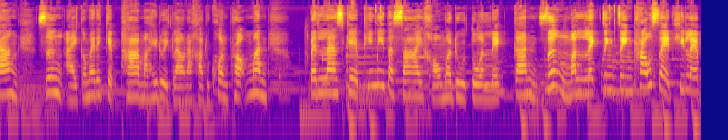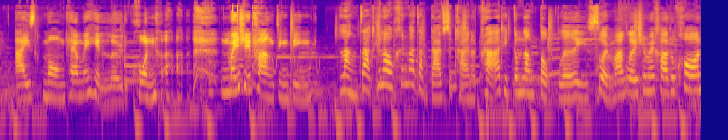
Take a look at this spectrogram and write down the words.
ดัง ซึ่งไอก็ไม่ได้เก็บภาพมาให้ดูอีกแล้วนะคะ ทุกคนเพราะมันเป็นแลนด์สเคปที่มีแต่ทรายเขามาดูตัวเล็กกัน ซึ่งมันเล็กจริงๆ เท่าเศษขี้เล็บไอซ์มองแทบไม่เห็นเลยทุกคน ไม่ใช่ทางจริงๆหลังจากที่เราขึ้นมาจากดิฟสุดท้ายนะพระอาทิตย์กำลังตกเลย สวยมากเลยใช่ไหมคะทุกคน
